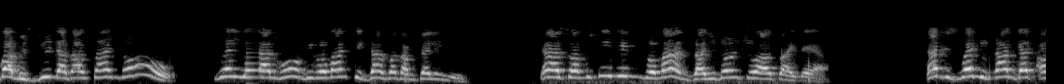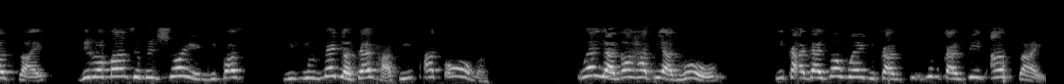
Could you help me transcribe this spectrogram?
God is doing that outside. No. When you're at home, be romantic. That's what I'm telling you. There are some hidden romance that you don't show outside there. That is when you now get outside, the romance will be showing because you, you made yourself happy at home. When you are not happy at home, you can, there's no way you can see, you can see it outside.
